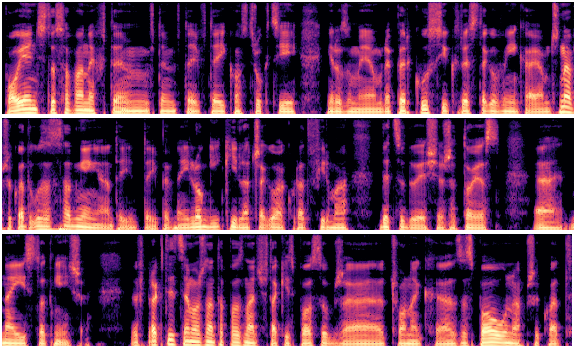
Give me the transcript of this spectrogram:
pojęć stosowanych w tym, w tym, w tej, w tej konstrukcji, nie rozumieją reperkusji, które z tego wynikają, czy na przykład uzasadnienia tej, tej pewnej logiki, dlaczego akurat firma decyduje się, że to jest e, najistotniejsze. W praktyce można to poznać w taki sposób, że członek zespołu, na przykład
